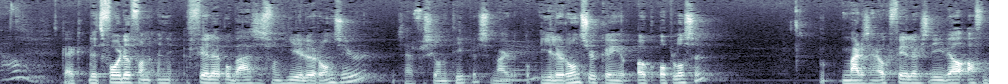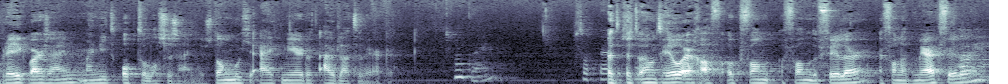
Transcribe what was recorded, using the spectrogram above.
Oh. Kijk, het voordeel van een filler op basis van hyaluronzuur, er zijn verschillende types, maar Mhm. hyaluronzuur kun je ook oplossen. Maar er zijn ook fillers die wel afbreekbaar zijn, maar niet op te lossen zijn. Dus dan moet je eigenlijk meer dat uit laten werken. Oké. Het, het hangt heel erg af ook van, van de filler en van het merk filler. Oh ja,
